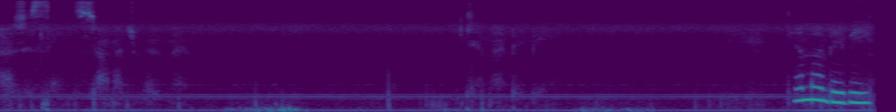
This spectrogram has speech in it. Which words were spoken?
I was just seeing so much movement. Baby. Come on, baby.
